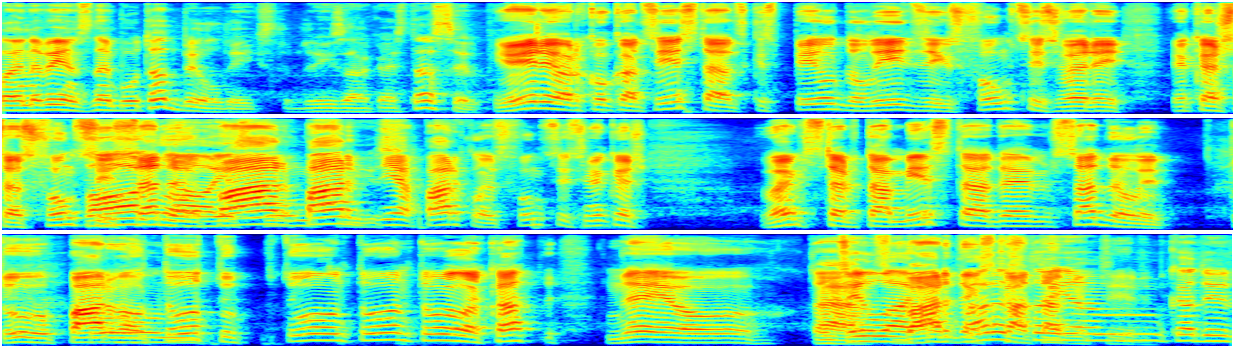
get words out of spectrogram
lai neviens nebūtu atbildīgs. Tur drīzākais tas ir. Jo ir jau kaut kādas iestādes, kas pilda līdzīgas funkcijas, vai arī vienkārši tās funkcijas sadalīt pār, pār, funkcijas. jā, pārklājas funkcijas. Vienkārši vajag starp tām iestādēm sadalīt. Tu pārvaldi to, tu, to un to un to, lai katru ne jau tāds bārdeks kā tagad ir. kad ir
